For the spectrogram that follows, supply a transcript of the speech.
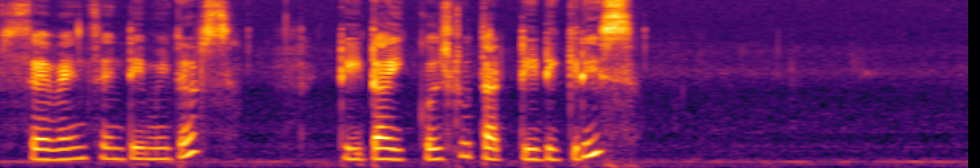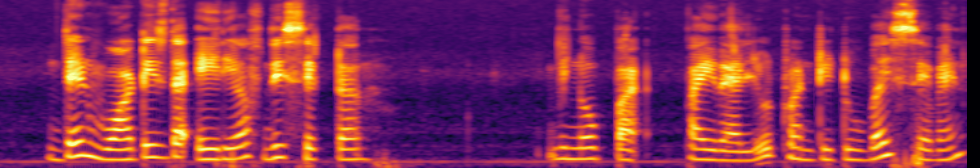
7 centimeters theta equals to 30 degrees then what is the area of this sector we know pi, pi value 22 by 7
